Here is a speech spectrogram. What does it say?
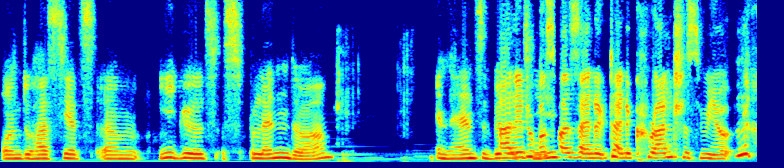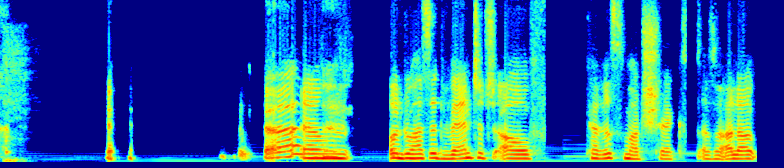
Und du hast jetzt ähm, Eagles Splendor. Enhanceability. Ali, du musst mal seine kleine Crunches muten. ähm, und du hast Advantage auf Charisma-Checks. Also alle,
